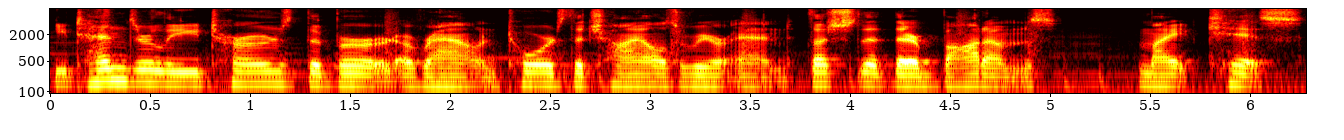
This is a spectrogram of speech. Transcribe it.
he tenderly turns the bird around towards the child's rear end, such that their bottoms might kiss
